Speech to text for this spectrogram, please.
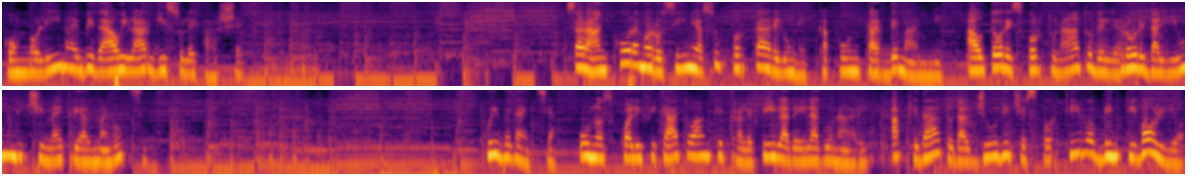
con Molina e Bidaui larghi sulle fasce. Sarà ancora Morosini a supportare l'Unecca. Ardemagni, autore sfortunato dell'errore dagli 11 metri al Manuzzi. Qui Venezia, uno squalificato anche tra le fila dei lagunari, appiedato dal giudice sportivo Bentivoglio,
